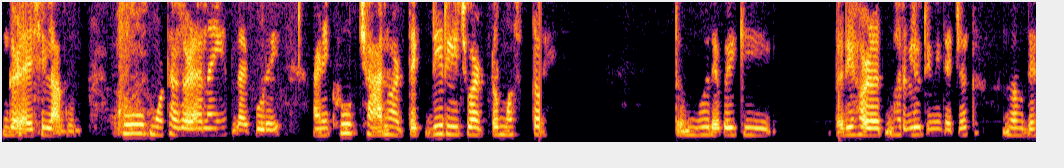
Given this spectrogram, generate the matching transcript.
गळ्याशी लागून. खूप मोठा गळा नाही घेतलाय पुढे. आणि खूप छान वाटतं अगदी रिच वाटतं. मस्त. तर बऱ्यापैकी तरी हळद भरली होती मी त्याच्यात. जाऊ द्या.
